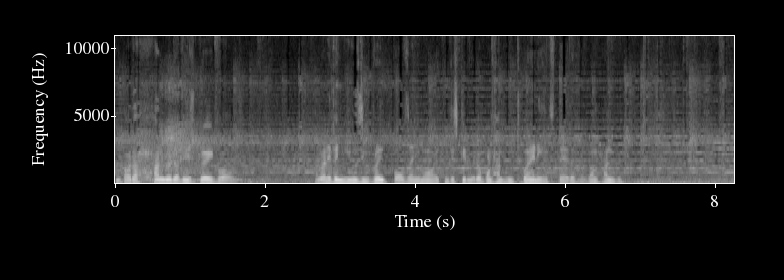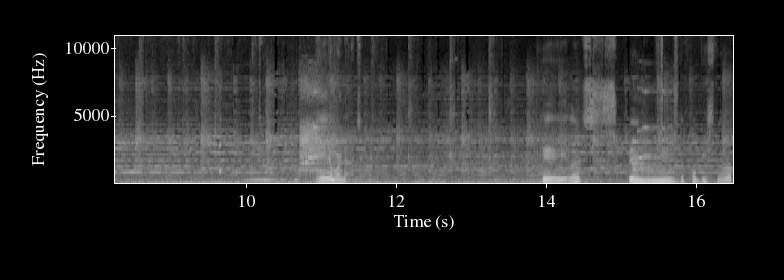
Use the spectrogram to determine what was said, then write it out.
about a hundred of these Great Balls. I'm not even using Great Balls anymore. I can just get rid of 120 instead of 100. And why not? Okay, let's spin the Pokestop.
